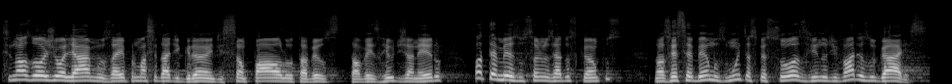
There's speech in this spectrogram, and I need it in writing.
Se nós hoje olharmos aí para uma cidade grande, São Paulo, talvez, talvez Rio de Janeiro, ou até mesmo São José dos Campos, nós recebemos muitas pessoas vindo de vários lugares.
